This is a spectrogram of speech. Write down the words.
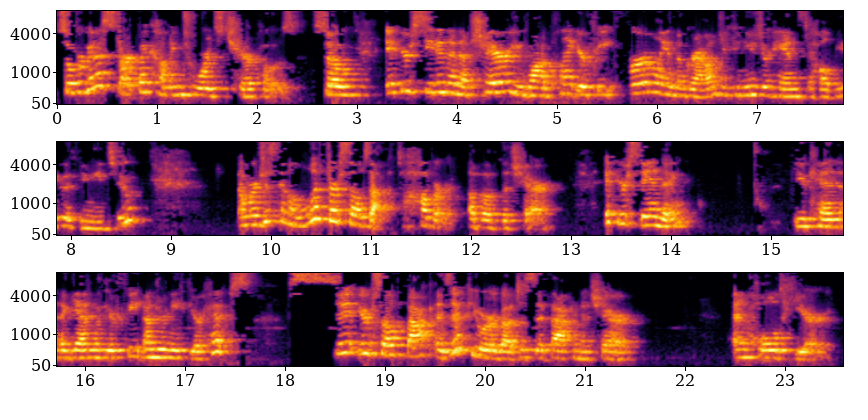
So we're going to start by coming towards chair pose. So if you're seated in a chair, you want to plant your feet firmly in the ground. You can use your hands to help you if you need to. And we're just going to lift ourselves up to hover above the chair. If you're standing, you can, again, with your feet underneath your hips, sit yourself back as if you were about to sit back in a chair and hold here.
